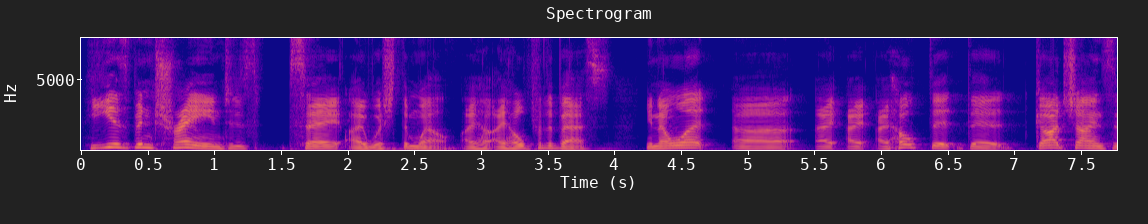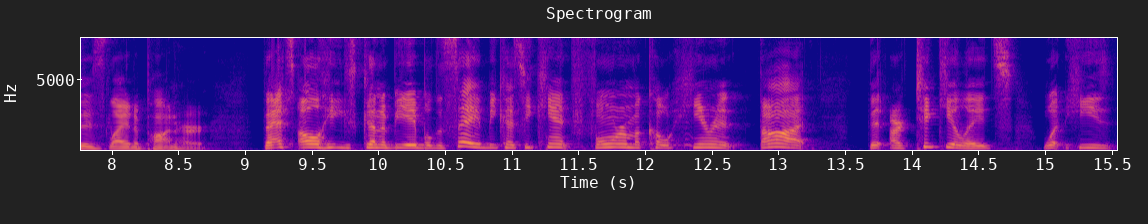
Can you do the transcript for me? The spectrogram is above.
he has been trained to just say, I wish them well. I, I hope for the best. You know what? Uh, I, I, I hope that, that God shines his light upon her. That's all he's going to be able to say because he can't form a coherent thought that articulates what he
